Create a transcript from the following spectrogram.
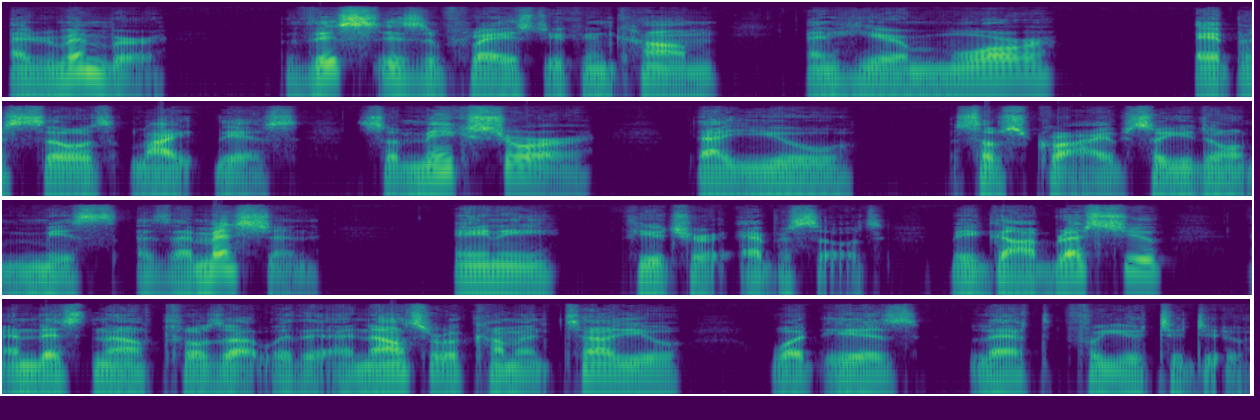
And remember, this is a place you can come and hear more episodes like this. So make sure that you subscribe so you don't miss, as I mentioned, any future episodes. May God bless you. And let's now close out with the announcer will come and tell you what is left for you to do.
